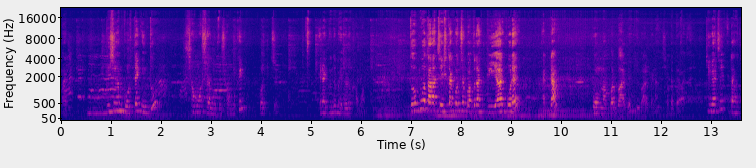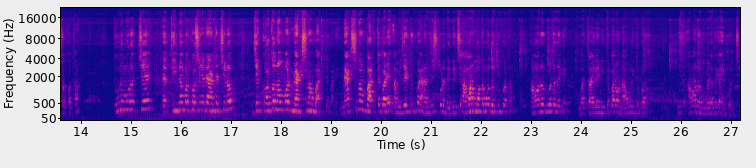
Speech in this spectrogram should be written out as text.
মানে ডিসিশন করতে কিন্তু সমস্যার মুখে সম্মুখীন হচ্ছে। এটা কিন্তু ভেতরের খবর। তবুও তারা চেষ্টা করছে কতটা ক্লিয়ার করে একটা কোন নম্বর বাড়বে কি বাড়বে না সেটা দেওয়া যায়। ঠিক আছে? এটা হচ্ছে কথা। দু নম্বর হচ্ছে তিন নম্বর কোশ্চেন যেটা অ্যান্সার ছিল যে কত নম্বর ম্যাক্সিমাম বাড়তে পারে? ম্যাক্সিমাম বাড়তে পারে, আমি যেটুকু অ্যানালিসিস করে দেখেছি, আমার মতামত অভিজ্ঞতা, আমার অভিজ্ঞতা দেখে তোমরা চাইলে নিতে পারো, নাও নিতে পারো। কিন্তু আমার অভিজ্ঞতা থেকে আমি বলছি,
